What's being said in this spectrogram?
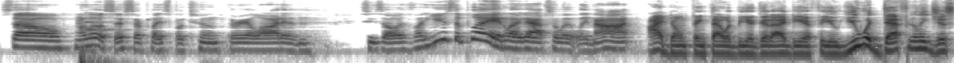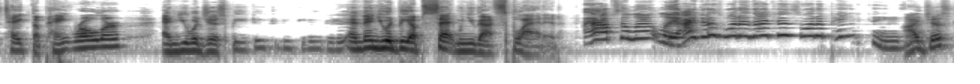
So my little sister plays Splatoon 3 a lot and she's always like, you used to play it. Like, absolutely not. I don't think that would be a good idea for you. You would definitely just take the paint roller and you would just be, and then you would be upset when you got splatted. Absolutely. I just want to. I just want to paint things. I just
